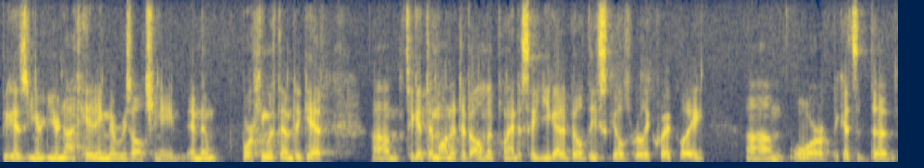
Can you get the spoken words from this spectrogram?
because you're, you're not hitting the results you need, and then working with them to get um, to get them on a development plan to say you got to build these skills really quickly, um, or because the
